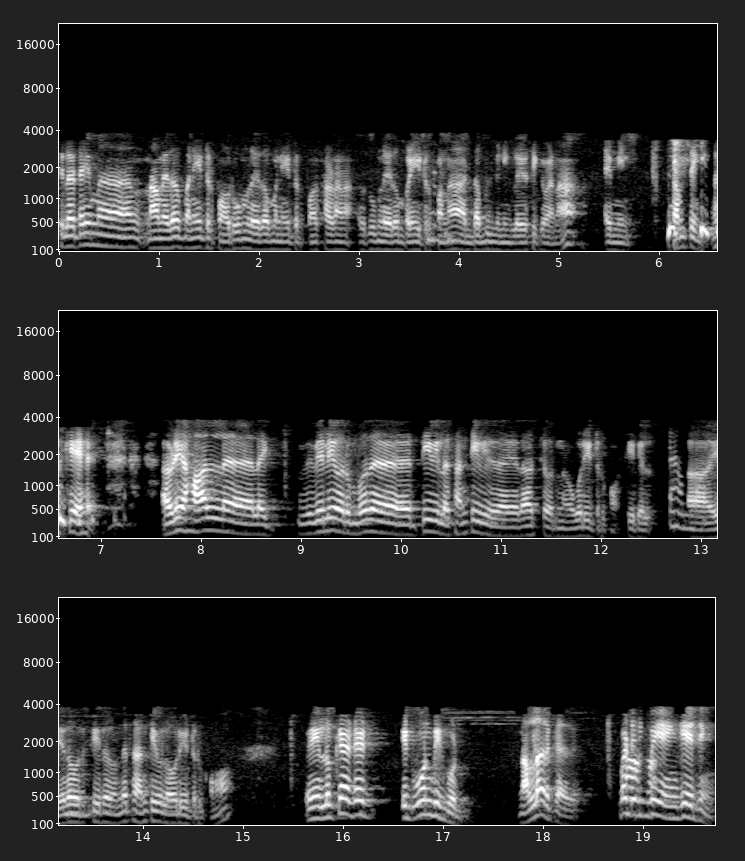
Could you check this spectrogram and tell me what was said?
சில டைம் நாம ஏதோ பண்ணிட்டு இருப்போம். ரூம்ல ஏதோ பண்ணிட்டு இருப்போம். சடனா ரூம்ல ஏதோ பண்ணிட்டு இருப்போம்னா டபுள் மீனிங்ல யோசிக்க வேணாம். ஐ மீன் சம்திங் ஓகே அப்படியே ஹால்ல லைக் வெளியே வரும்போது டிவில சன் டிவில ஏதாச்சும் ஒன்று ஓடிட்டு இருக்கும் சீரியல் ஏதோ ஒரு சீரியல் வந்து சன் டிவில ஓடிட்டு இருக்கும். When you look at it it won't be good. நல்லா இருக்காது. பட் இட் பி என்கேஜிங்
